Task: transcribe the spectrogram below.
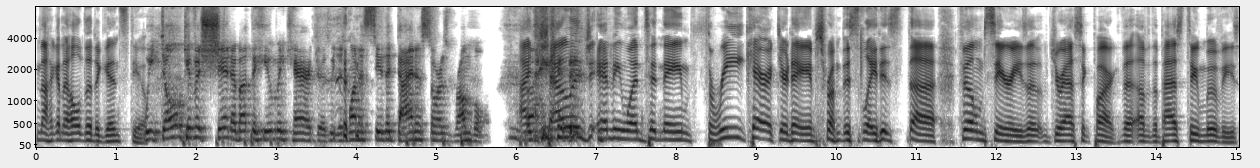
not gonna hold it against you We don't give a shit about the human characters. We just want to see the dinosaurs rumble. i Like- challenge anyone to name three character names from this latest uh, film series of jurassic park the, of the past two movies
